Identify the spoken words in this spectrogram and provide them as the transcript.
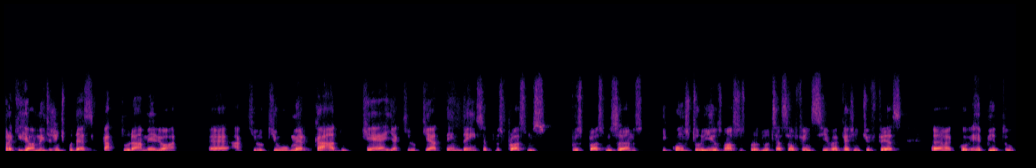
para que realmente a gente pudesse capturar melhor é, aquilo que o mercado quer e aquilo que é a tendência para os próximos próximos anos e construir os nossos produtos. Essa ofensiva que a gente fez, é, repito,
